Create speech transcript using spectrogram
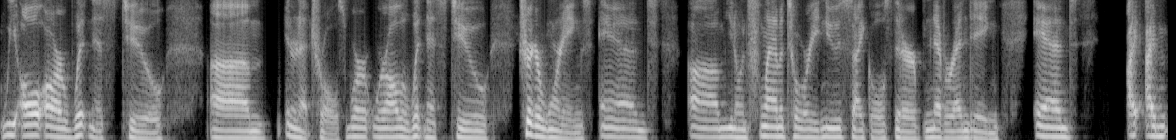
we all are witness to um, internet trolls. We're we're all a witness to trigger warnings and um, you know inflammatory news cycles that are never ending. And I, I'm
